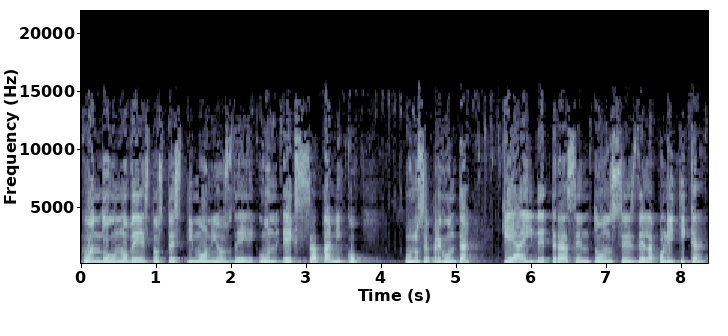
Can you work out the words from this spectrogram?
Cuando uno ve estos testimonios de un ex satánico, uno se pregunta, ¿qué hay detrás entonces de la política?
